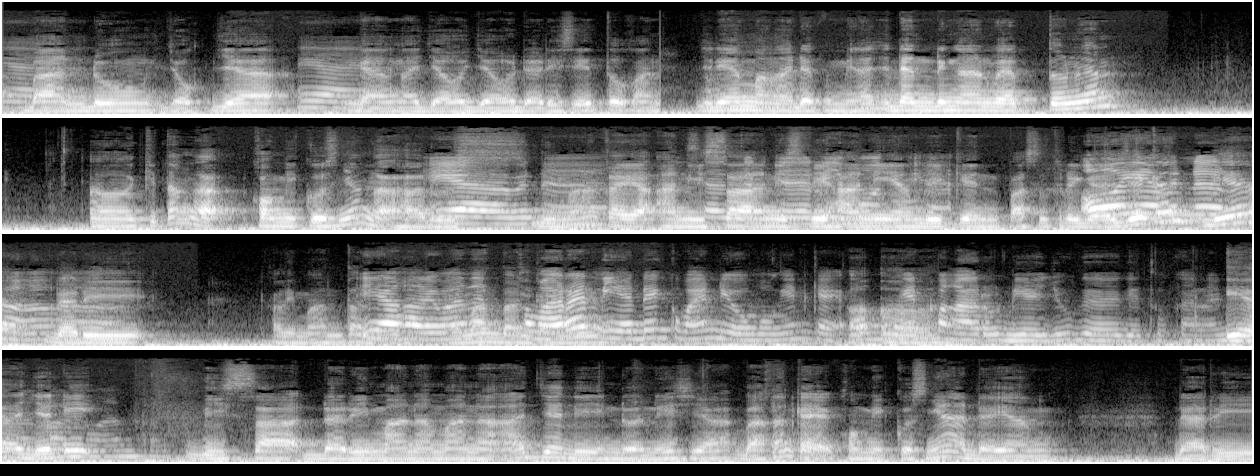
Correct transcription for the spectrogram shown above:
iya. Bandung, Jogja, Iya, nggak iya. nggak jauh-jauh dari situ kan. Jadi Hmm. emang ada peminatnya. Dan dengan webtoon kan eh, kita nggak komikusnya nggak harus Iya, benar. di mana kayak Anissa remote, yang iya. bikin Pasutri Oh, Gajah iya, kan benar. dia Heeh, dari Kalimantan. Iya kan? Kalimantan. kan Kemarin ya? iya deh kemarin diomongin kayak oh Uh-uh. mungkin pengaruh dia juga gitu karena dia Iya, orang jadi Kalimantan. bisa dari mana-mana aja di Indonesia. Bahkan kayak komikusnya ada yang dari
